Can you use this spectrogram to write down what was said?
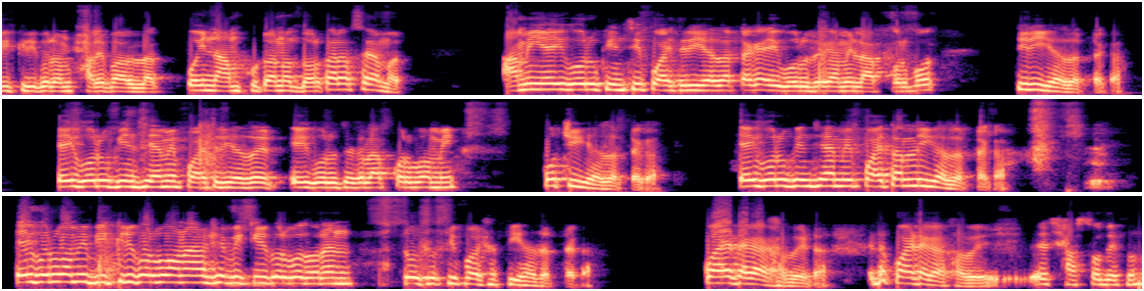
বিক্রি করলাম সাড়ে পাঁচ লাখ। ওই নাম ফুটানোর দরকার আছে আমার? আমি এই গরু কিনছি পঁয়ত্রিশ হাজার টাকা, এই গরু থেকে আমি লাভ করব তিরিশ হাজার টাকা। এই গরু কিনছি আমি পঁয়ত্রিশ হাজার, এই গরু থেকে লাভ করব আমি পঁচিশ হাজার টাকা। এই গরু কিনছি আমি পঁয়তাল্লিশ হাজার টাকা। এই গরু আমি বিক্রি করব, অনায়াসে বিক্রি করব, ধরেন চৌষট্টি, পঁয়ষট্টি হাজার টাকা। কয় টাকা খাবে এটা? এটা কয় টাকা খাবে? এর স্বাস্থ্য দেখুন।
